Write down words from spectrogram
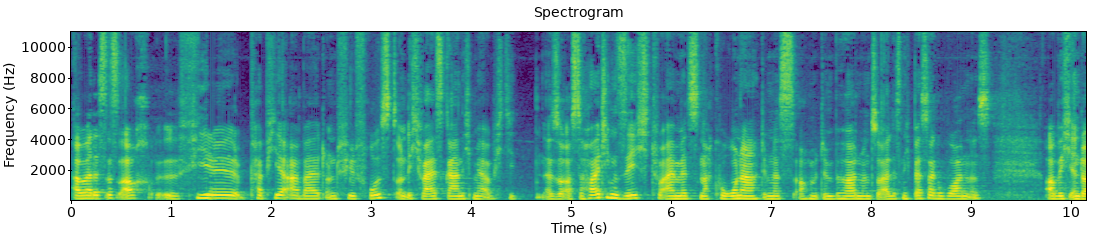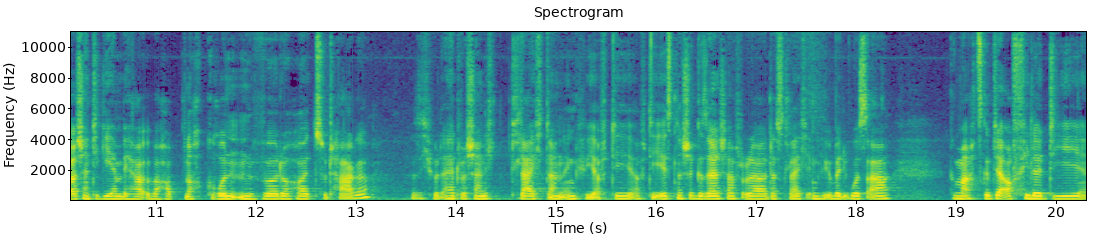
Aber das ist auch äh, viel Papierarbeit und viel Frust und ich weiß gar nicht mehr, ob ich die, also aus der heutigen Sicht, vor allem jetzt nach Corona, nachdem das auch mit den Behörden und so alles nicht besser geworden ist, ob ich in Deutschland die GmbH überhaupt noch gründen würde heutzutage. Also ich würde, hätte wahrscheinlich gleich dann irgendwie auf die, auf die estnische Gesellschaft oder das gleich irgendwie über die USA gemacht. Es gibt ja auch viele, die,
